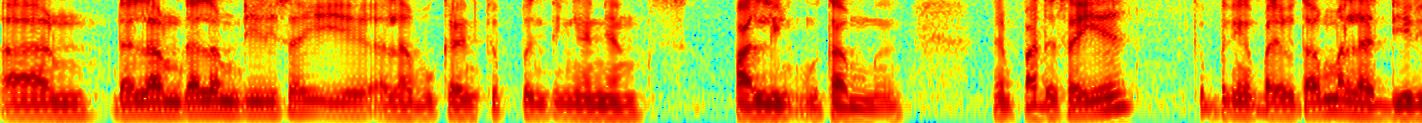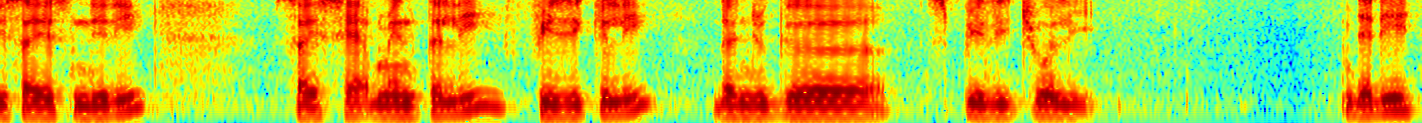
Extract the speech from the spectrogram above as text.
um, dalam dalam diri saya ia adalah bukan kepentingan yang paling utama. Dan pada saya kepentingan paling utama adalah diri saya sendiri saya sihat mentally physically dan juga spiritually. Jadi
